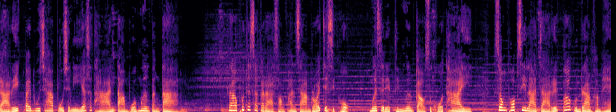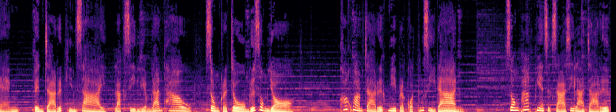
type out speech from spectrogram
จาริกไปบูชาปูชนียสถานตามหัวเมืองต่างๆ ราวพุทธศักราช 2376 เมื่อเสด็จถึงเมืองเก่าสุขโขทัยทรงพบศิลาจารึกพ่อขุนรามคำแหง เป็นจารึกหินทราย หลักสี่เหลี่ยมด้านเท่า ทรงกระโจมหรือทรงยอ ข้อความจารึกมีปรากฏทั้งสี่ด้าน ทรงภาคเพียรศึกษาศิลาจารึก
